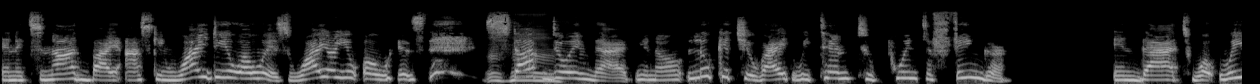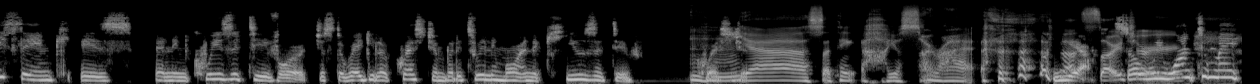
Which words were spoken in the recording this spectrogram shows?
and it's not by asking, why do you always? Why are you always? Mm-hmm. Stop doing that. You know, look at you, right? We tend to point a finger. in that what we think is an inquisitive or just a regular question, but it's really more an accusative mm-hmm. question. Yes, I think oh, you're so right. yeah. So, so true. we want to make,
